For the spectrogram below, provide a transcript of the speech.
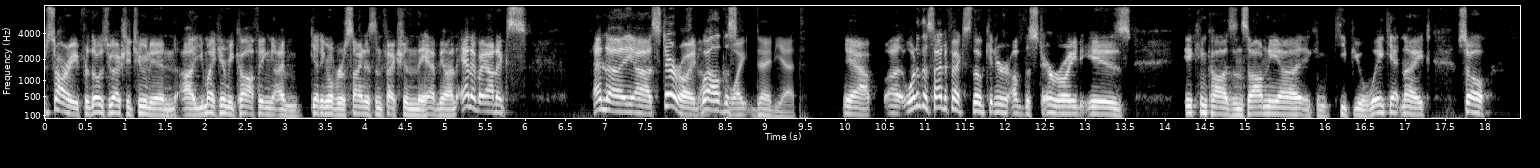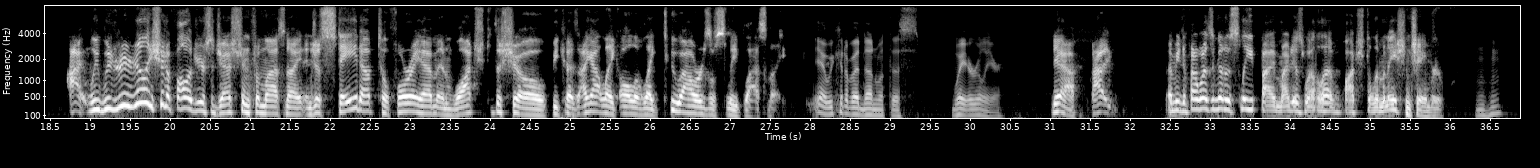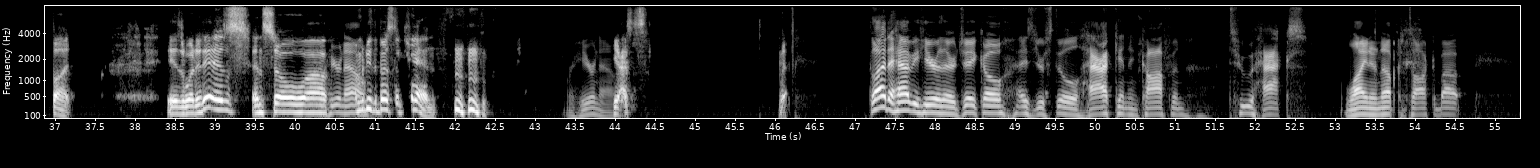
sorry for those who actually tune in. Uh, you might hear me coughing. I'm getting over a sinus infection. They have me on antibiotics and a uh, steroid. well, the quite dead yet. Yeah, uh, one of the side effects, though, Kidder, of the steroid is it can cause insomnia. It can keep you awake at night. So. I we, we really should have followed your suggestion from last night and just stayed up till 4 a.m. and watched the show because I got like all of like two hours of sleep last night. Yeah, we could have been done with this way earlier. Yeah, I, I mean, if I wasn't going to sleep, I might as well have watched Elimination Chamber. Mm-hmm. But is what it is, and so uh, We're here now. I'm gonna do the best I can. We're here now. Yes. Glad to have you here, there, Jaco. As you're still hacking and coughing, two hacks lining up to talk about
